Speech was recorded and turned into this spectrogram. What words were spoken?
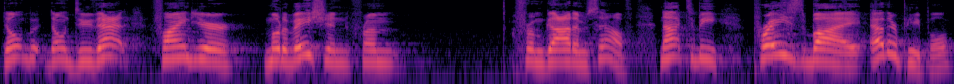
don't, don't do that. Find your motivation from, from God Himself. Not to be praised by other people,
